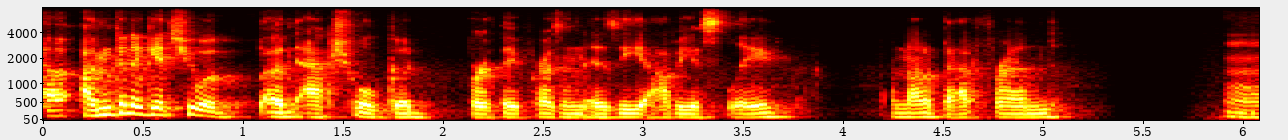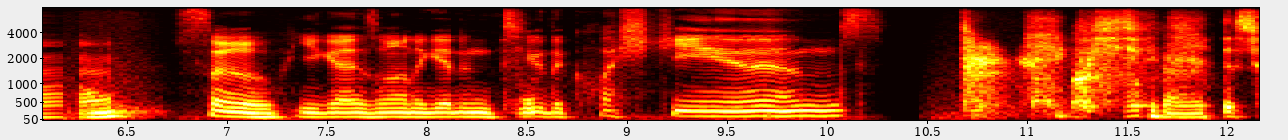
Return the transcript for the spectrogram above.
Uh, I'm gonna get you a, an actual good birthday present, Izzy. Obviously, I'm not a bad friend. So, you guys want to get into the questions? Okay. this,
